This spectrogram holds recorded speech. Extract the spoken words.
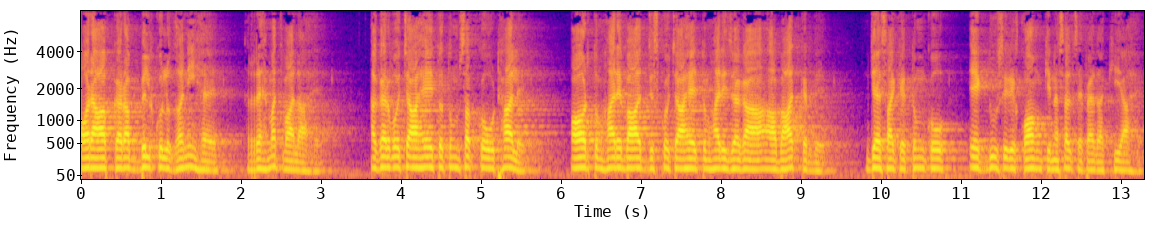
اور آپ کا رب بالکل غنی ہے، رحمت والا ہے۔ اگر وہ چاہے تو تم سب کو اٹھا لے، اور تمہارے بعد جس کو چاہے تمہاری جگہ آباد کر دے، جیسا کہ تم کو ایک دوسری قوم کی نسل سے پیدا کیا ہے۔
